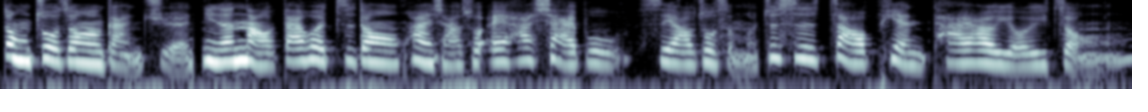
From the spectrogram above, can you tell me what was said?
动作中的感觉，你的脑袋会自动幻想说：“哎、欸，他下一步是要做什么？”就是照片，它要有一种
